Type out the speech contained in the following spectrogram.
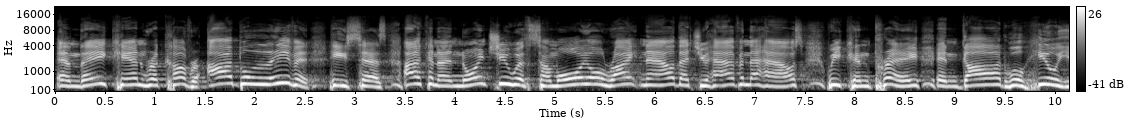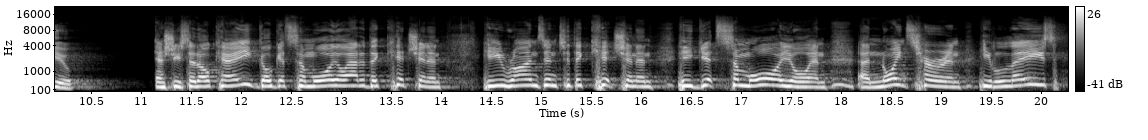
and they can recover. I believe it. He says, I can anoint you with some oil right now that you have in the house. We can pray and God will heal you. And she said, Okay, go get some oil out of the kitchen. And he runs into the kitchen and he gets some oil and anoints her and he lays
